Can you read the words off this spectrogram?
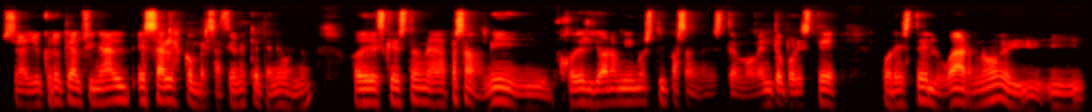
O sea, yo creo que al final esas son las conversaciones que tenemos, ¿no? Joder, es que esto me ha pasado a mí joder, yo ahora mismo estoy pasando en este momento por este, por este lugar, ¿no? Y, y,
